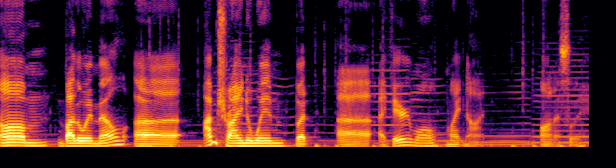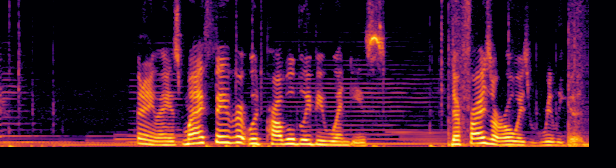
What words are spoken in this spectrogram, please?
Um, by the way, Mel, uh, I'm trying to win, but uh, I very well might not, honestly. But anyways, my favorite would probably be Wendy's. Their fries are always really good.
